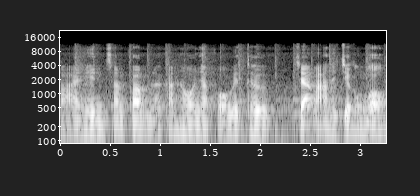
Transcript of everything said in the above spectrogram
Loại hình sản phẩm là căn hộ nhà phố biệt thự. Giá bán thì chưa công bố.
